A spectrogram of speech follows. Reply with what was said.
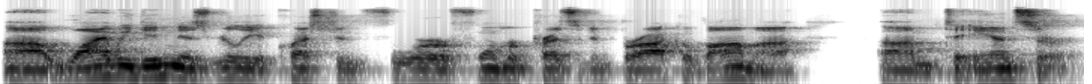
Uh, why we didn't is really a question for former President Barack Obama um, to answer.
